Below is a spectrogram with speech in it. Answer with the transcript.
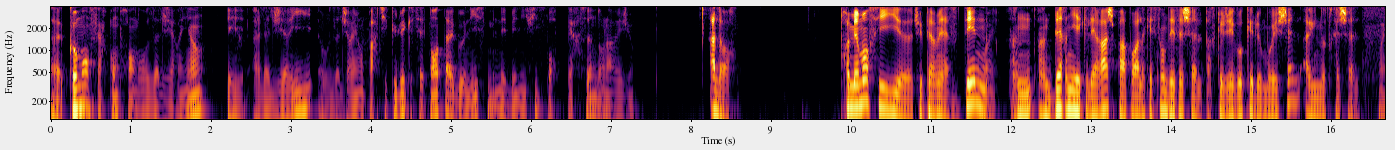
Euh, comment faire comprendre aux Algériens et à l'Algérie, aux Algériens en particulier, que cet antagonisme n'est bénéfique pour personne dans la région? Alors, premièrement, si euh, tu permets, Asdin, Ouais. un, un dernier éclairage par rapport à la question des échelles, parce que j'ai évoqué le mot échelle à une autre échelle. Ouais.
